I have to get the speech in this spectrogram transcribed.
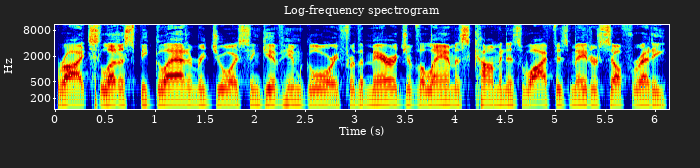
writes, Let us be glad and rejoice and give him glory, for the marriage of the Lamb is come, and his wife has made herself ready.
